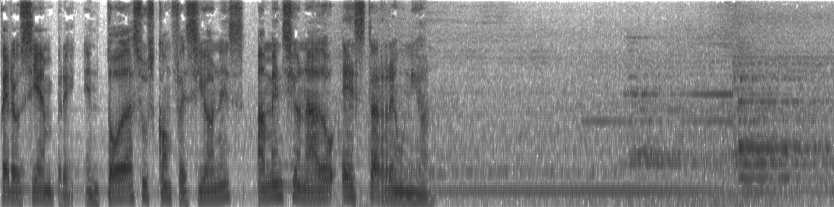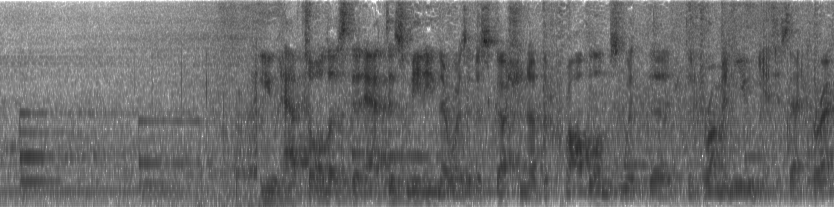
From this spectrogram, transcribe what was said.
pero siempre, en todas sus confesiones, ha mencionado esta reunión. You have told us that at this meeting there was a discussion of the problems with the, the Drummond Union. Is that correct?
